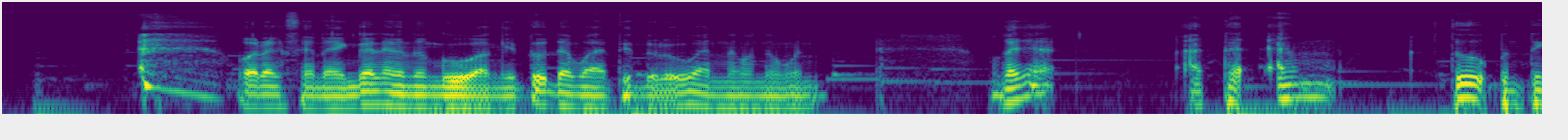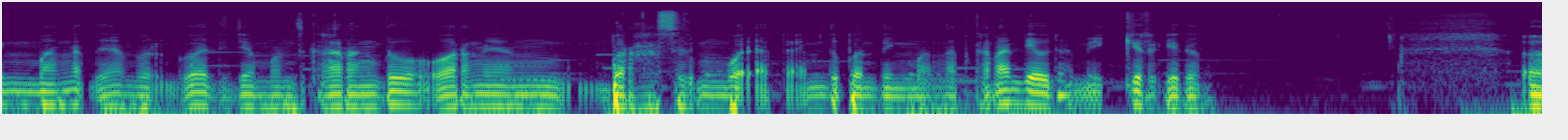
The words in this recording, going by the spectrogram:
Orang Senegal yang nunggu uang itu udah mati duluan teman-teman makanya ATM tuh penting banget ya menurut gue di zaman sekarang tuh orang yang berhasil membuat ATM itu penting banget karena dia udah mikir gitu e,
